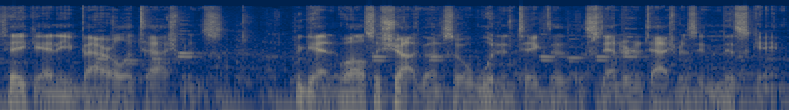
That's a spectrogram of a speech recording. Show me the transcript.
take any barrel attachments. Again, well, it's a shotgun, so it wouldn't take the, the standard attachments in this game.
